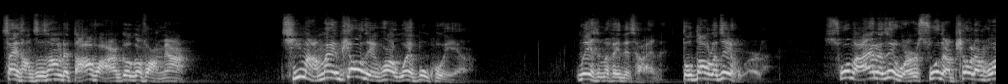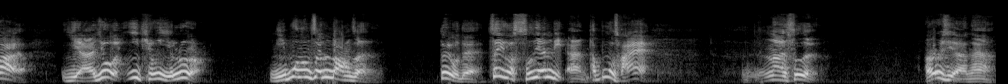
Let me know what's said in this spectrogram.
赛场之上的打法各个方面，起码卖票这块我也不亏呀。为什么非得裁呢？都到了这会儿了，说白了，这会儿说点漂亮话呀，也就一听一乐，你不能真当真，对不对？这个时间点他不裁，那是。而且呢，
